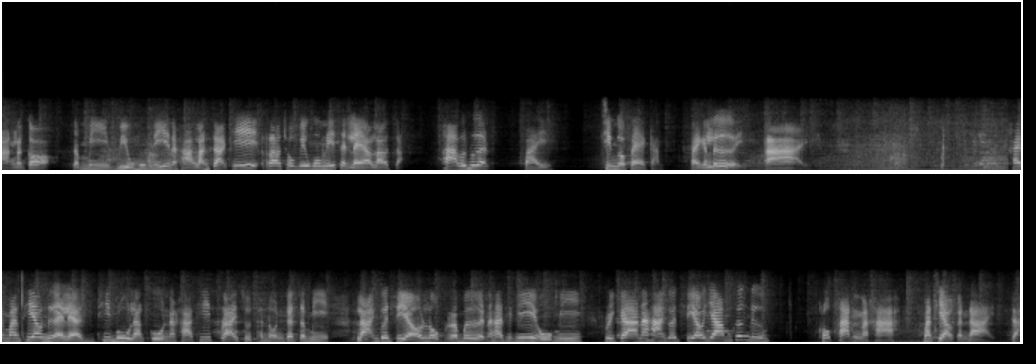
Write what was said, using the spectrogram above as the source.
างแล้วก็จะมีวิวมุมนี้นะคะ หลังจากที่เราชมวิวมุมนี้เสร็จแล้วเราจะพาเพื่อนๆไปชิมกาแฟกัน ไปกันเลยไปใครมาเที่ยวเหนื่อยแล้วที่บลูลากูนนะคะ ที่ปลายสุดถนนก็จะมีร้านก๋วยเตี๋ยวหลบระเบิดนะคะ ที่นี่โอ้มี บริการอาหารก๋วยเตี๋ยวยำเครื่องดื่ม ครบครันนะคะ มาเที่ยวกันได้จ้ะ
